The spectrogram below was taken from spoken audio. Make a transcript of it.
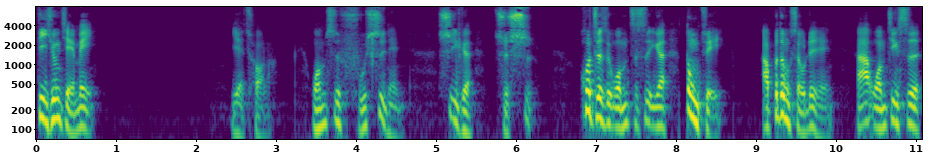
弟兄姐妹，也错了。我们是服侍人，是一个指示，或者是我们只是一个动嘴而不动手的人啊。我们竟是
